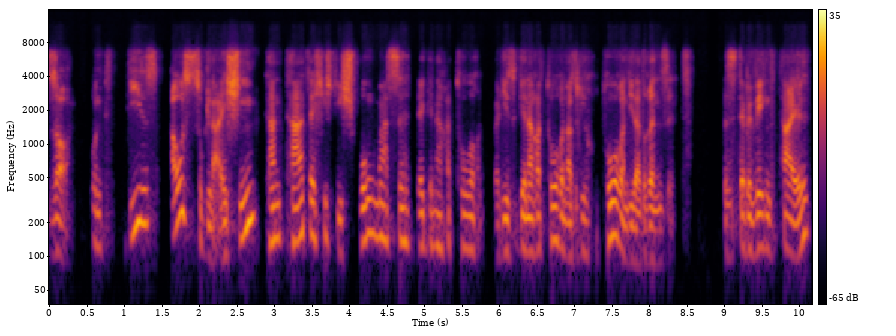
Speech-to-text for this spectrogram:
So, und dieses auszugleichen kann tatsächlich die Schwungmasse der Generatoren, weil diese Generatoren, also die Rotoren, die da drin sind, das ist der bewegende Teil,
